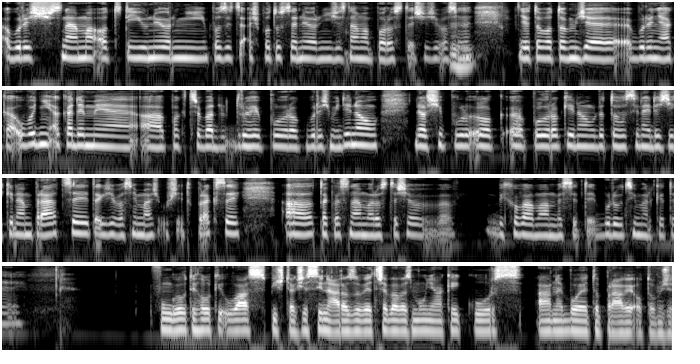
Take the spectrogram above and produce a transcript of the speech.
a budeš s náma od té juniorní pozice až po tu seniorní, že s náma porosteš, že vlastně mm-hmm je to o tom, že bude nějaká úvodní akademie a pak třeba druhý půl rok budeš mít jinou, další půl rok, eh, půl rok jinou, do toho si najdeš díky nám práci, takže vlastně máš už i tu praxi a takhle s náma rosteš a vychováváme si ty budoucí marketéry. Fungují ty holky u vás spíš tak, že si nárazově třeba vezmou nějaký kurz, a nebo je to právě o tom, že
